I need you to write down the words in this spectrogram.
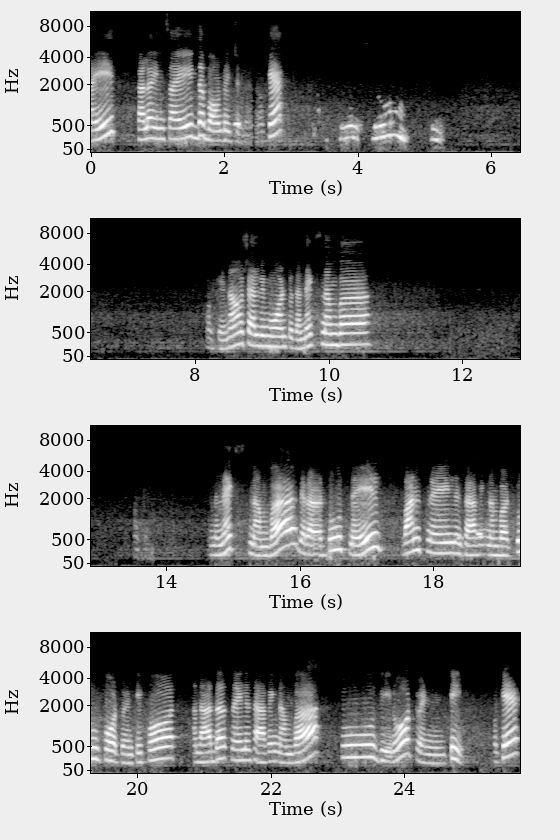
nice. Color inside the boundary, children. Okay? Okay. Now shall we move on to the next number? Okay. In the next number, there are two snails. One snail is having number 2424 and the other snail is having number 2020. Okay.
